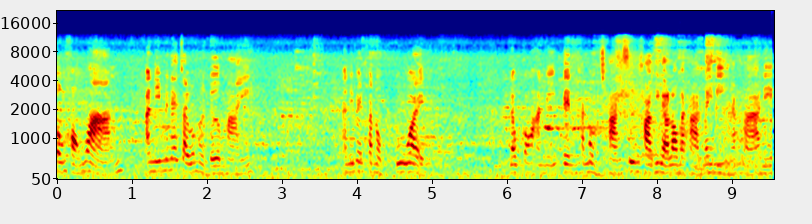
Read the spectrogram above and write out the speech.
ทรงของหวาน อันนี้ไม่แน่ใจว่าเหมือนเดิมไหม อันนี้เป็นขนมกล้วย แล้วก็อันนี้เป็นขนมชั้นซึ่งคราวที่แล้วเรามาทานไม่มีนะคะ อันนี้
